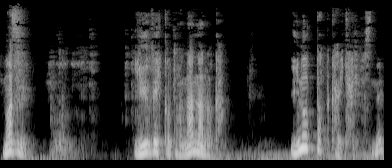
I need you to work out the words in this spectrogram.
まず、言うべきことは何なのか。祈ったと書いてありますね。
